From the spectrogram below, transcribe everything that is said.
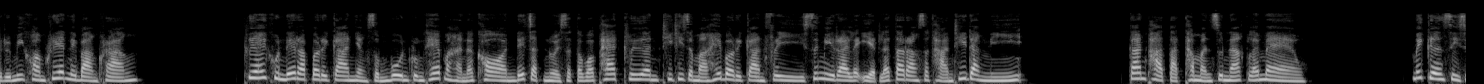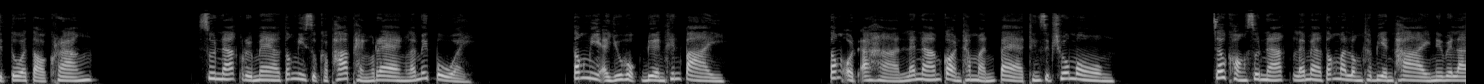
หรือมีความเครียดในบางครั้ง เพื่อให้คุณได้รับบริการอย่างสมบูรณ์กรุงเทพมหานคร ได้จัดหน่วยสัตวแพทย์เคลื่อนที่ที่จะมาให้บริการฟรี ซึ่งมีรายละเอียดและตารางสถานที่ดังนี้ การผ่าตัดทำหมันสุนัขและแมว ไม่เกิน 40 ตัวต่อครั้ง สุนัขหรือแมวต้องมีสุขภาพแข็งแรงและไม่ป่วย ต้องมีอายุ 6 เดือนขึ้นไป ต้องอดอาหารและน้ำก่อนทำหมัน8ถึง10 ชั่วโมง เจ้าของสุนัขและแมวต้องมาลงทะเบียนภายในเวลา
